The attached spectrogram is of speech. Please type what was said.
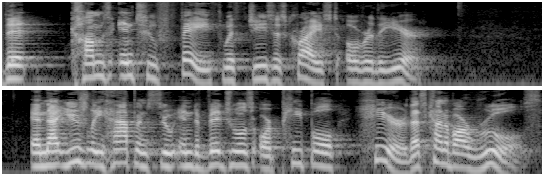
that comes into faith with Jesus Christ over the year. And that usually happens through individuals or people here. That's kind of our rules.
